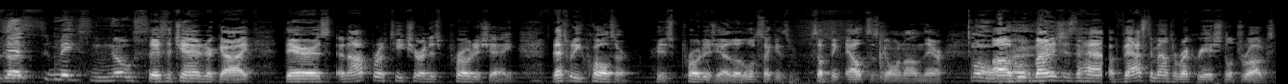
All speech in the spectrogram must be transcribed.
this makes no sense. There's a janitor guy. There's an opera teacher and his protege. That's what he calls her. His protege, although it looks like it's something else is going on there. Oh, uh, okay. who manages to have a vast amount of recreational drugs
